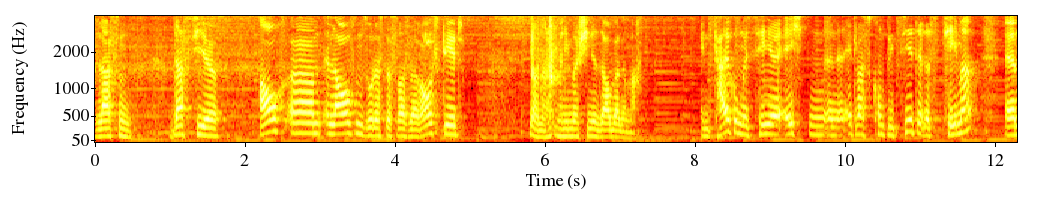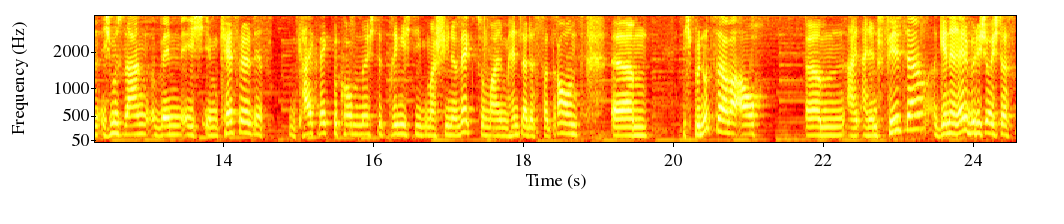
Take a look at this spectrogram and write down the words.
Lassen das hier auch ähm, laufen, so dass das Wasser rausgeht. Ja, und dann hat man die Maschine sauber gemacht. Entkalkung ist hier echt ein, ein etwas komplizierteres Thema. Ähm, ich muss sagen, wenn ich im Kessel das Kalk wegbekommen möchte, bringe ich die Maschine weg zu meinem Händler des Vertrauens. Ähm, ich benutze aber auch ähm, ein, einen Filter. Generell würde ich euch das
